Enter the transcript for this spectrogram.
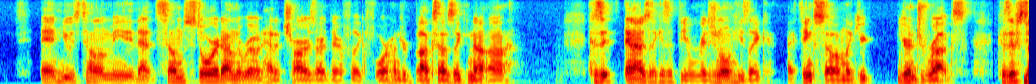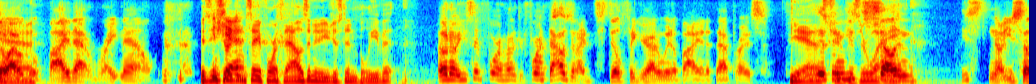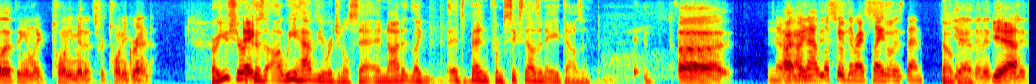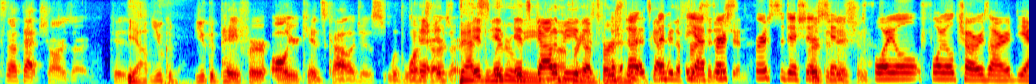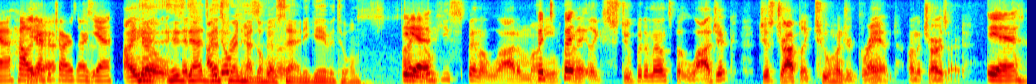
and he was telling me that some store down the road had a Charizard there for like 400 bucks. I was like, nah, because it. And I was like, is it the original? He's like, I think so. I'm like, you're you're on drugs. Because if so, I Yeah. will go buy that right now. Is he sure it Yeah. didn't say 4,000 and he just didn't believe it? Oh no, he said 400. 4,000. I'd still figure out a way to buy it at that price. Yeah, The that's true. thing you they're what? in- You s- no, you sell that thing in like 20 minutes for 20 grand. Are you sure? Hey. Because uh, we have the original set and not like it's been from 6,000 to 8,000. Uh, no, I- you're I- not th- looking so in the th- right so- places then. Okay. yeah, then it, Yeah. then it's not that Charizard because Yeah. you could you could pay for all your kids' colleges with one Charizard. That's it's it, literally. it's got to uh, be the first. plan. Uh, It's got to be the first yeah, edition. First, first edition, First edition. foil, foil Charizard. Yeah, holographic Yeah, Charizard. 'cause Yeah, I Yeah, know his dad's I best friend had the whole a- set and he gave it to him. I Yeah. know he spent a lot of money but- on it, like stupid amounts, but Logic just dropped like 200 grand on a Charizard. yeah.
